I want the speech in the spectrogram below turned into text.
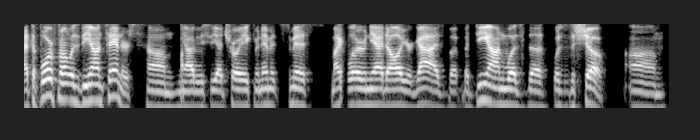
at the forefront was Deion Sanders. Um, you know, obviously, you had Troy Aikman, Emmitt Smith, Michael Irvin, you had all your guys, but but Deion was the was the show. Um,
